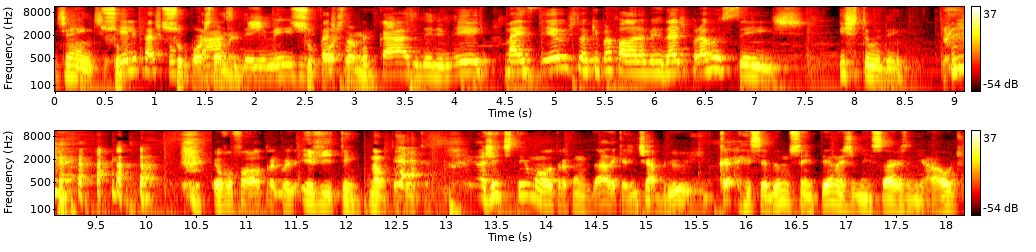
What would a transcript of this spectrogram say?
Gente, Sup ele faz pouco caso dele mesmo, faz pouco caso dele mesmo, mas eu estou aqui para falar a verdade para vocês. Estudem. eu vou falar outra coisa. Evitem. Não, tô brincando. A gente tem uma outra convidada que a gente abriu e recebemos centenas de mensagens em áudio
